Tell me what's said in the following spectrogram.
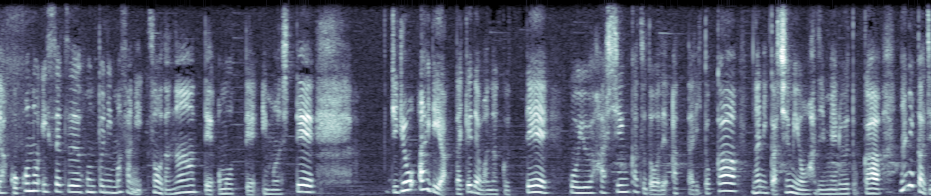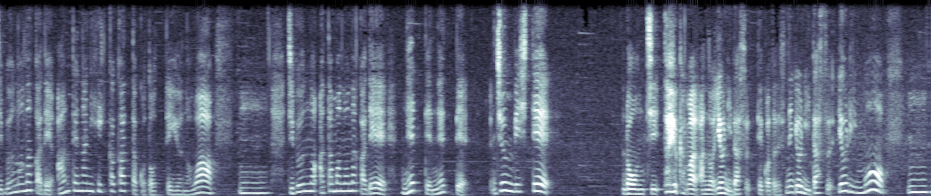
いやここの一節本当にまさにそうだなって思っていまして事業アイディアだけではなくってこういう発信活動であったりとか何か趣味を始めるとか何か自分の中でアンテナに引っかかったことっていうのはうん自分の頭の中で練って練って準備してローンチというか、まあ、あの世に出すっていうことですね世に出すよりもうん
